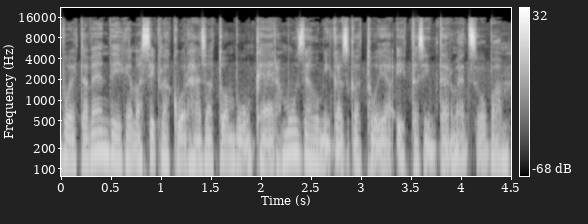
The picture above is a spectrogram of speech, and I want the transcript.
volt a vendégem, a Szikla Kórházaton Bunker múzeumigazgatója itt az Intermedzóban.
